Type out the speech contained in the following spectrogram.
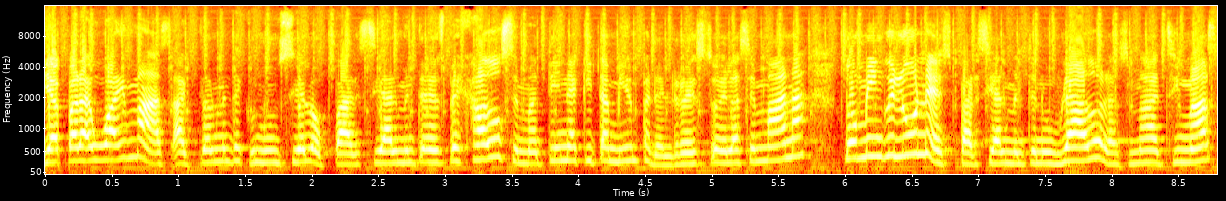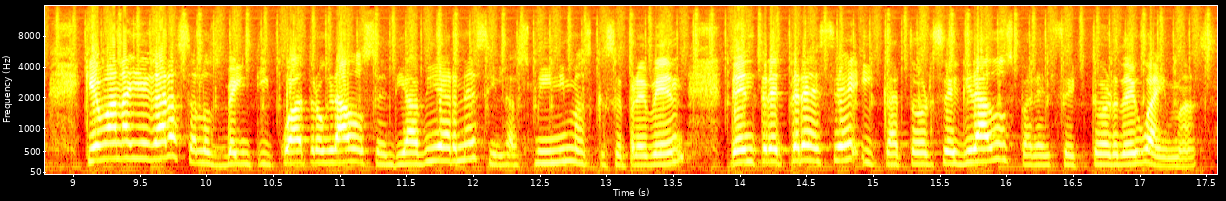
Ya Paraguay más, actualmente con un cielo parcialmente despejado, se mantiene aquí también para el resto de la semana. Domingo y lunes parcialmente nublado, las máximas que van a llegar hasta los 24 grados el día viernes y las mínimas que se prevén de entre 13 y 14 grados para el sector de Guaymas.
